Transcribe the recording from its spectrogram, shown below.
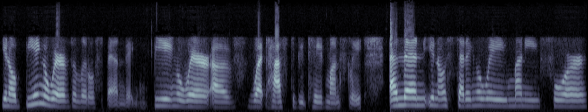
you know being aware of the little spending being aware of what has to be paid monthly and then you know setting away money for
